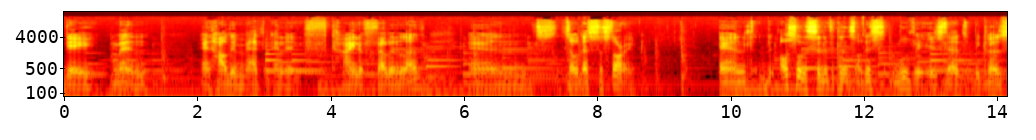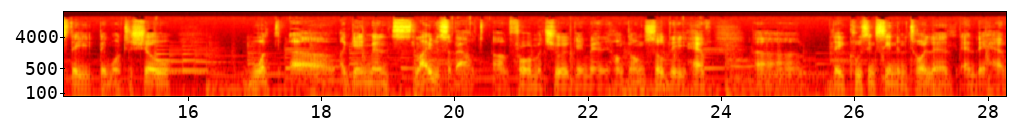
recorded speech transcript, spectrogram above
gay men and how they met and they kind of fell in love. And so that's the story. And also the significance of this movie is that because they they want to show what uh, a gay man's life is about um, for mature gay men in Hong Kong. So they have um, the cruising scene in the toilet and they have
